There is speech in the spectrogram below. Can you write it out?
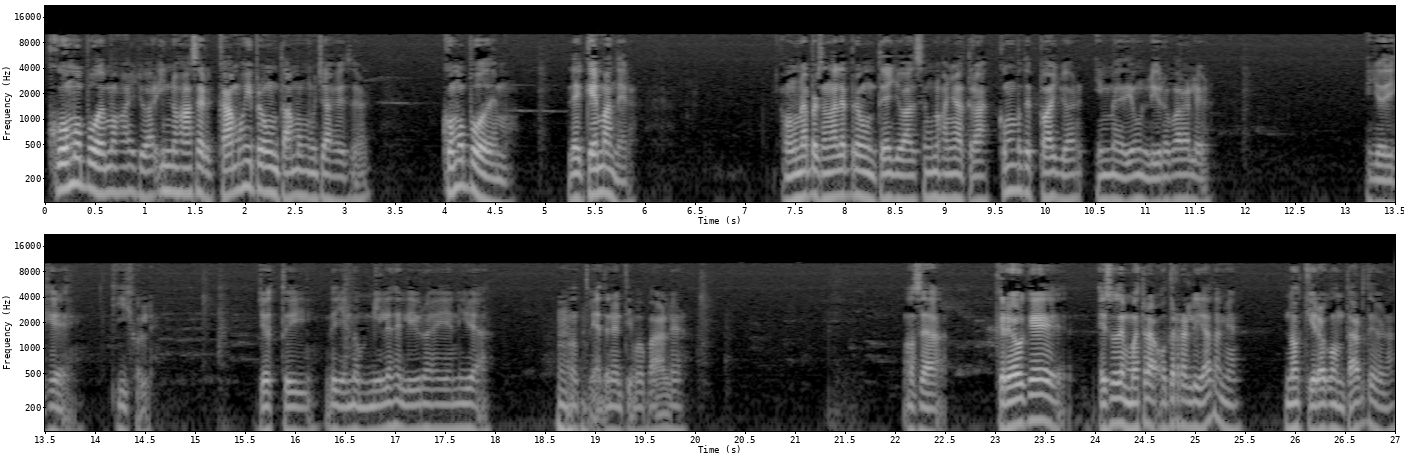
cómo podemos ayudar y nos acercamos y preguntamos muchas veces, ¿cómo podemos? ¿De qué manera? A una persona le pregunté yo hace unos años atrás, ¿cómo te puedo ayudar? Y me dio un libro para leer. Y yo dije, híjole, yo estoy leyendo miles de libros ahí en IBA. No voy a tener tiempo para leer. O sea, creo que eso demuestra otra realidad también. No quiero contarte, ¿verdad?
